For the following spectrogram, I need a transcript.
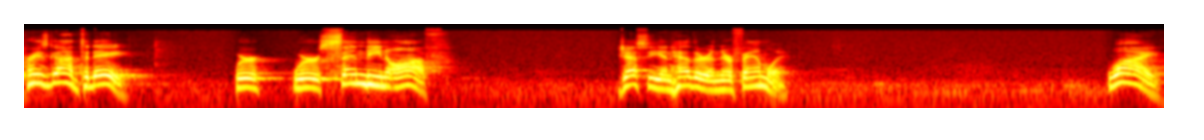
Praise God, today we're, we're sending off Jesse and Heather and their family. Why?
